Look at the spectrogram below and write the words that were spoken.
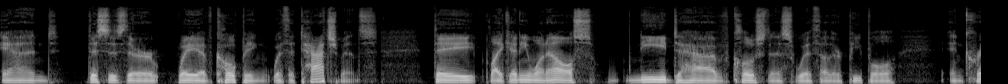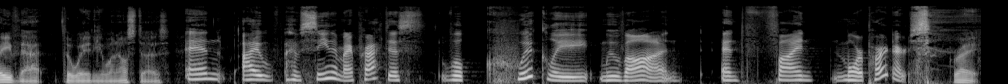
and this is their way of coping with attachments they, like anyone else, need to have closeness with other people and crave that the way anyone else does. And I have seen in my practice will quickly move on and find more partners. Right.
